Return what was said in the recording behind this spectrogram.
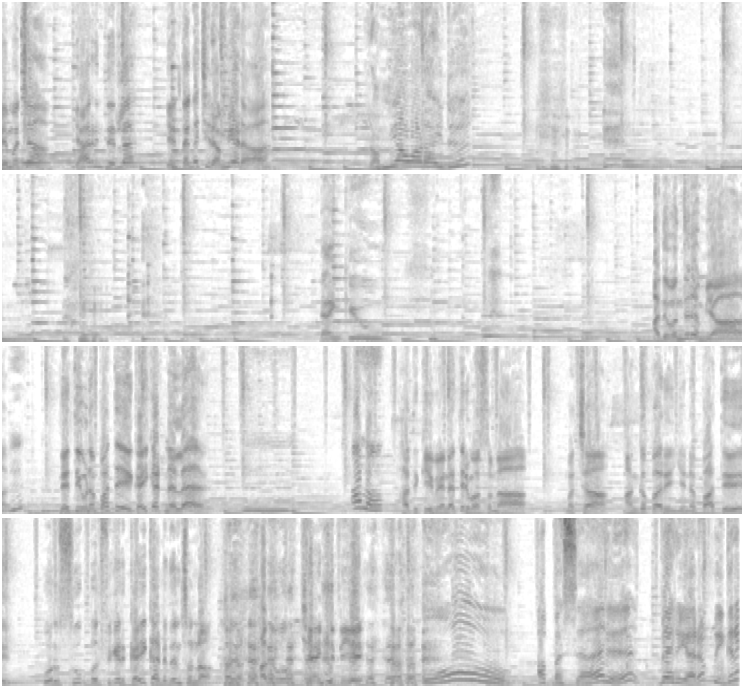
டேய் மச்சான் யாருன்னு தெரியல? என் தங்கச்சி ரம்யாடா. ரம்யாவாடா இது? Thank you. அது வந்து ரம்யா. நேத்து இவனை பார்த்து கை காட்டினல ஆமா. அதுக்கு இவன் என்ன தெரியுமா சொன்னா? மச்சான் அங்க பாரு என்ன பார்த்து ஒரு சூப்பர் ஃபிகர் கை காட்டுதுன்னு சொன்னான். அதுவும் என்கிட்டயே. ஓ அப்ப சார் வேற யாரோ பிகர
